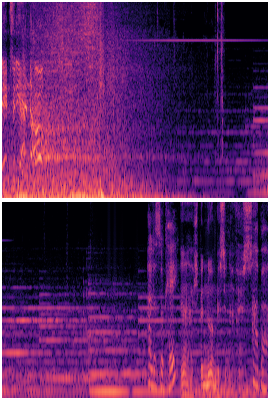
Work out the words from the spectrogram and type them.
Nehmen Sie die Hände hoch! Alles okay? Ja, ich bin nur ein bisschen nervös. Aber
